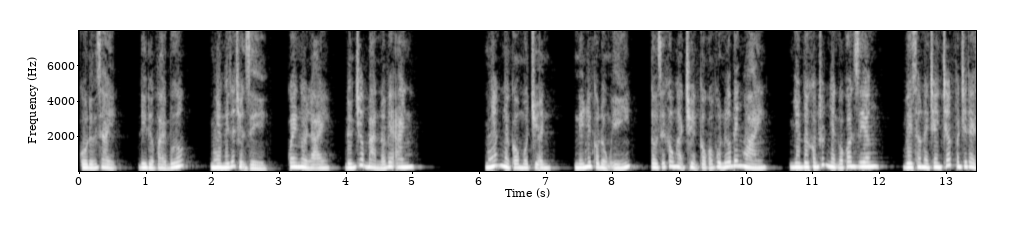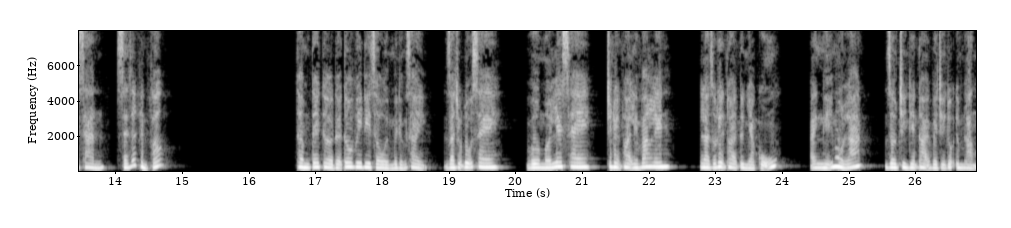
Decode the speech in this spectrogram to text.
Cô đứng dậy, đi được vài bước, nhưng nghĩ ra chuyện gì, quay người lại, đứng trước bàn nói với anh. Nhắc nhở cậu một chuyện, nếu như cậu đồng ý, tôi sẽ không hại chuyện cậu có phụ nữ bên ngoài, nhưng tôi không chấp nhận có con riêng, vì sau này tranh chấp phân chia tài sản sẽ rất phiền phức. Thầm tê thờ đợi Tô Vi đi rồi mới đứng dậy, ra chỗ đỗ xe. Vừa mới lên xe, chiếc điện thoại liền vang lên, là số điện thoại từ nhà cũ. Anh nghĩ một lát, rồi chỉnh điện thoại về chế độ im lặng.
